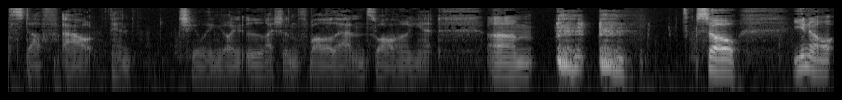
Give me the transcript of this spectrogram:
stuff out and chewing, going, "Ooh, I shouldn't swallow that," and swallowing it. Um, so, you know,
